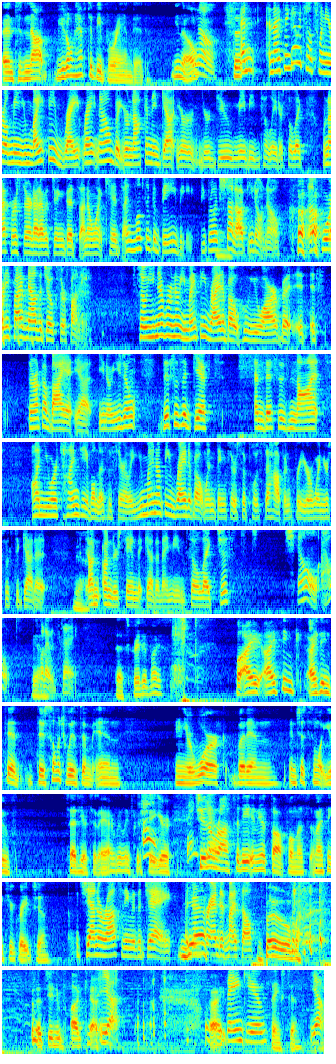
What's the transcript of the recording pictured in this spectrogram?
and to not you don't have to be branded. You know. No. The- and and I think I would tell 20 year old me, you might be right right now, but you're not going to get your, your due maybe until later. So, like, when I first started out, I was doing bits. I don't want kids. I looked like a baby. People are like, shut up. You don't know. I'm 45 now. The jokes are funny. So, you never know. You might be right about who you are, but it, it's, they're not going to buy it yet. You know, you don't, this is a gift and this is not on your timetable necessarily. You might not be right about when things are supposed to happen for you or when you're supposed to get it. Yeah. Un- understand it, get it. I mean, so like just chill out. That's Yeah. what I would say. That's great advice. well, I, I think I think that there's so much wisdom in in your work, but in in just in what you've said here today. I really appreciate Oh, your thank you. generosity and your thoughtfulness, and I think you're great, Jen. Generosity with a J. I Yes. just branded myself. Boom. That's your new podcast. Yeah. All right. Thank you. Thanks, Jen. Yeah.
